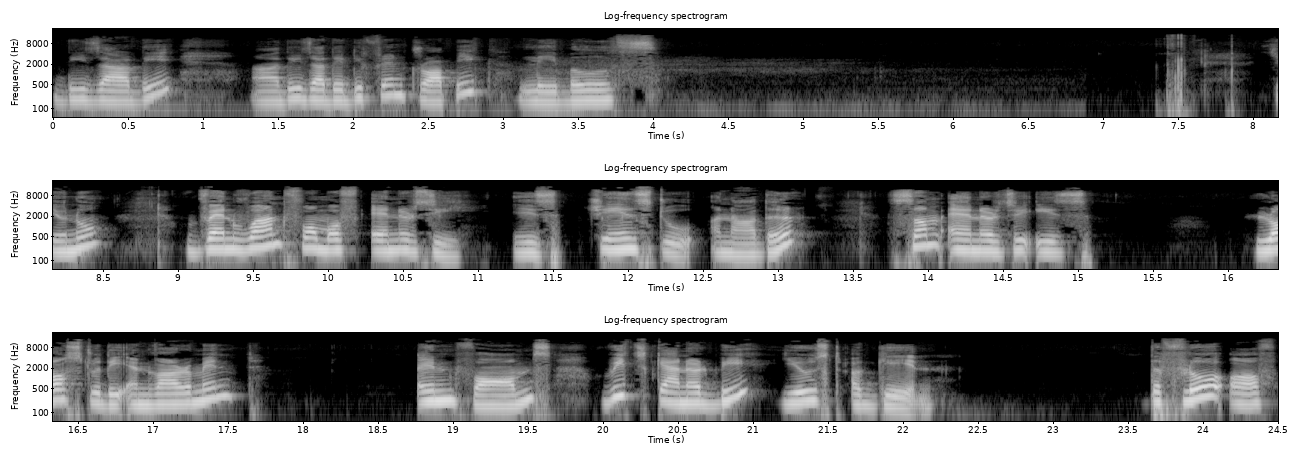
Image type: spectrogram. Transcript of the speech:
These are the uh, these are the different trophic labels. You know when one form of energy is changed to another, some energy is lost to the environment in forms which cannot be used again. The flow of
